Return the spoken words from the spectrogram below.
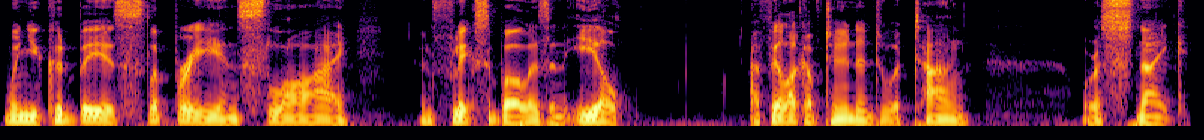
when you could be as slippery and sly and flexible as an eel. I feel like I've turned into a tongue or a snake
